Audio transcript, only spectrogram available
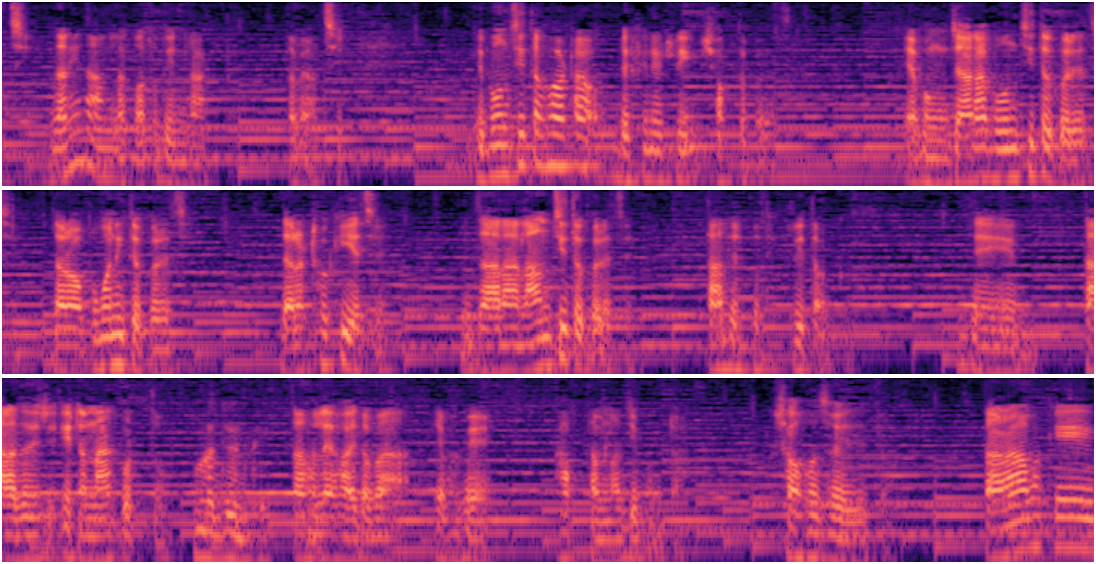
আছি। জানি না আল্লাহ কতদিন রাখবে তবে আছি। এই বঞ্চিত হওয়াটা ডেফিনেটলি শক্ত করেছে। এবং যারা বঞ্চিত করেছে যারা অপমানিত করেছে যারা ঠকিয়েছে যারা লাঞ্ছিত করেছে তাদের প্রতি কৃতজ্ঞ যে তারা যদি এটা না করতো তাহলে হয়তো বা এভাবে ভাবতাম না জীবনটা। সহজ হয়ে যেত। তারা আমাকে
